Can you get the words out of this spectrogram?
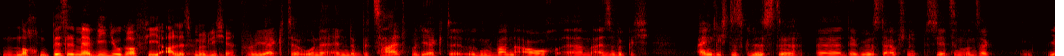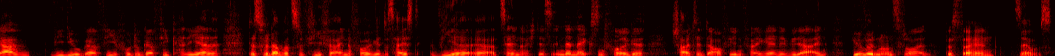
noch ein bisschen mehr Videografie, alles Mögliche. Projekte ohne Ende, bezahlt Projekte irgendwann auch. Ähm, also wirklich eigentlich das größte, äh, der größte Abschnitt bis jetzt in unserer ja, Videografie, Fotografie, Karriere. Das wird aber zu viel für eine Folge. Das heißt, wir äh, erzählen euch das in der nächsten Folge. Schaltet da auf jeden Fall gerne wieder ein. Wir würden uns freuen. Bis dahin. Servus.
